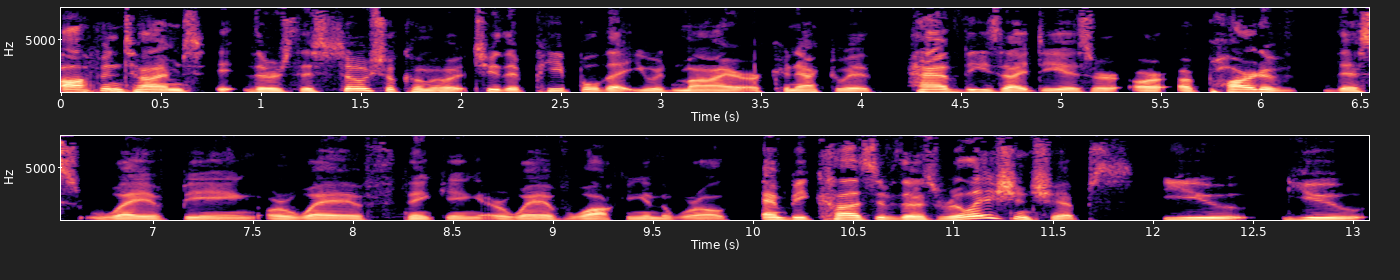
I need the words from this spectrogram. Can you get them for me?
oftentimes it, there's this social component too, the people that you admire or connect with have these ideas or, are part of this way of being or way of thinking or way of walking in the world. And because of those relationships, you, you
